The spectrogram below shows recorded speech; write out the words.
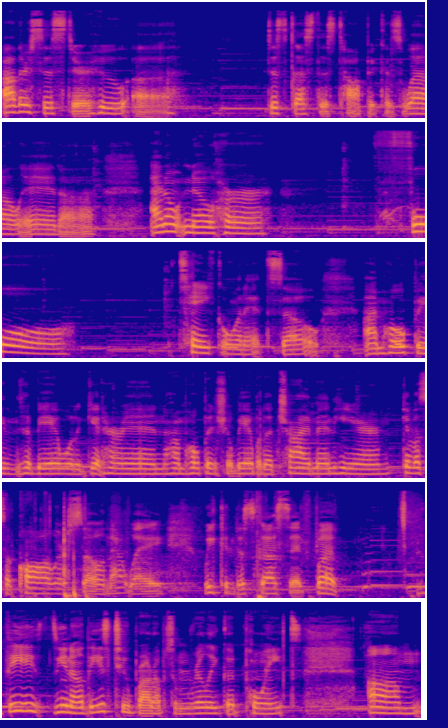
other sister who uh discussed this topic as well and uh I don't know her full take on it. So I'm hoping to be able to get her in. I'm hoping she'll be able to chime in here, give us a call or so. That way we can discuss it. But these, you know, these two brought up some really good points. Um,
